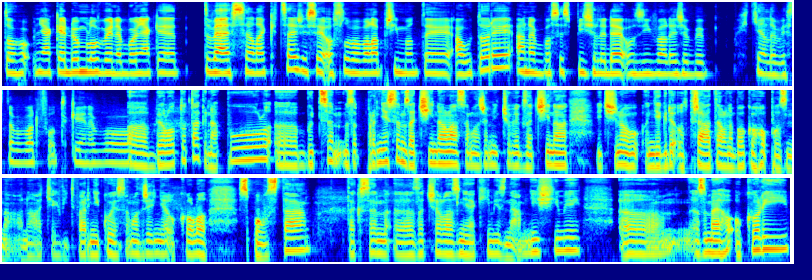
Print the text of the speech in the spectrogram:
toho nějaké domluvy nebo nějaké tvé selekce, že si oslovovala přímo ty autory, anebo se spíš lidé ozývali, že by chtěli vystavovat fotky nebo... Eh, bylo to tak napůl. Eh, buď jsem, prvně jsem začínala, samozřejmě člověk začíná většinou někde od přátel nebo koho pozná. No a těch výtvarníků je samozřejmě okolo spousta. Tak jsem eh, začala s nějakými známějšími z mého okolí.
